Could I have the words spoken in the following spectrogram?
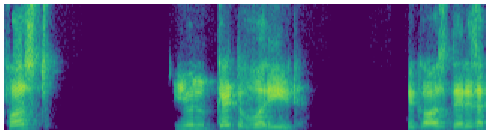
first, you'll get worried because there is a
